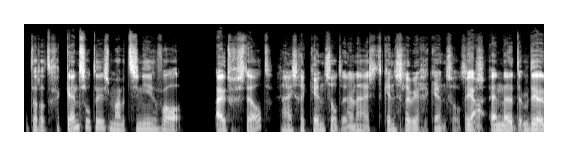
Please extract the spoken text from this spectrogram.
dat het gecanceld is, maar het is in ieder geval uitgesteld. Hij is gecanceld en daarna is het cancelen weer gecanceld. Ja, Dus- en eh, de, de,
